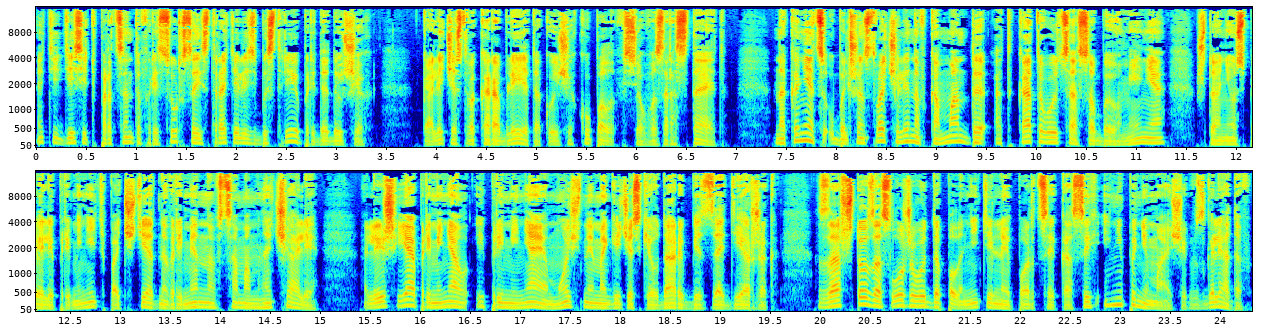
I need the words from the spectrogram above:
Эти 10% ресурса истратились быстрее предыдущих. Количество кораблей, атакующих купол, все возрастает. Наконец, у большинства членов команды откатываются особые умения, что они успели применить почти одновременно в самом начале. Лишь я применял и применяю мощные магические удары без задержек, за что заслуживают дополнительной порции косых и непонимающих взглядов.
